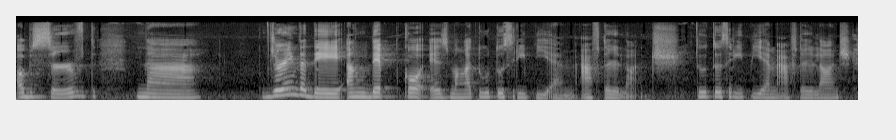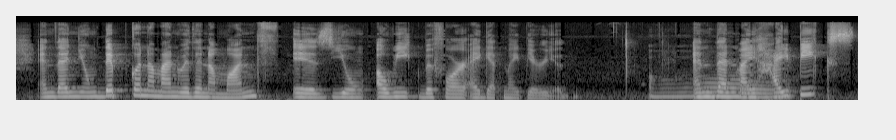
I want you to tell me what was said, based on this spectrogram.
observed na during the day, ang dip ko is mga 2 to 3 p.m. after lunch. 2 to 3 p.m. after lunch. And then yung dip ko naman within a month is yung a week before I get my period. Oh. And then my high peaks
